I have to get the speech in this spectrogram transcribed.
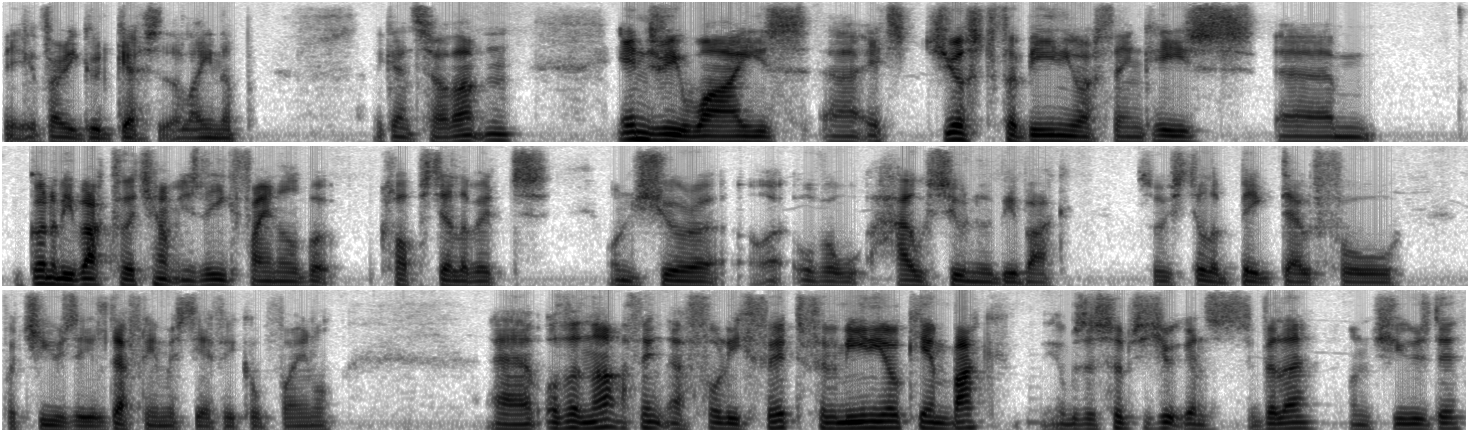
make a very good guess at the lineup against Southampton. Injury wise, uh, it's just Fabinho. I think he's um, going to be back for the Champions League final, but Klopp's still a bit unsure uh, over how soon he'll be back. So he's still a big doubt for for Tuesday. He'll definitely miss the FA Cup final. Uh, other than that, I think they're fully fit. Firmino came back. It was a substitute against Villa on Tuesday.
